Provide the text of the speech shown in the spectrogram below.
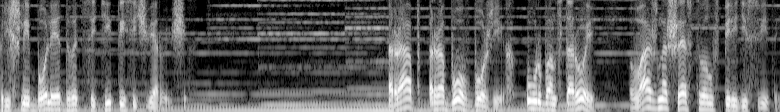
пришли более 20 тысяч верующих. Раб рабов Божьих Урбан II – важно шествовал впереди свиты.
